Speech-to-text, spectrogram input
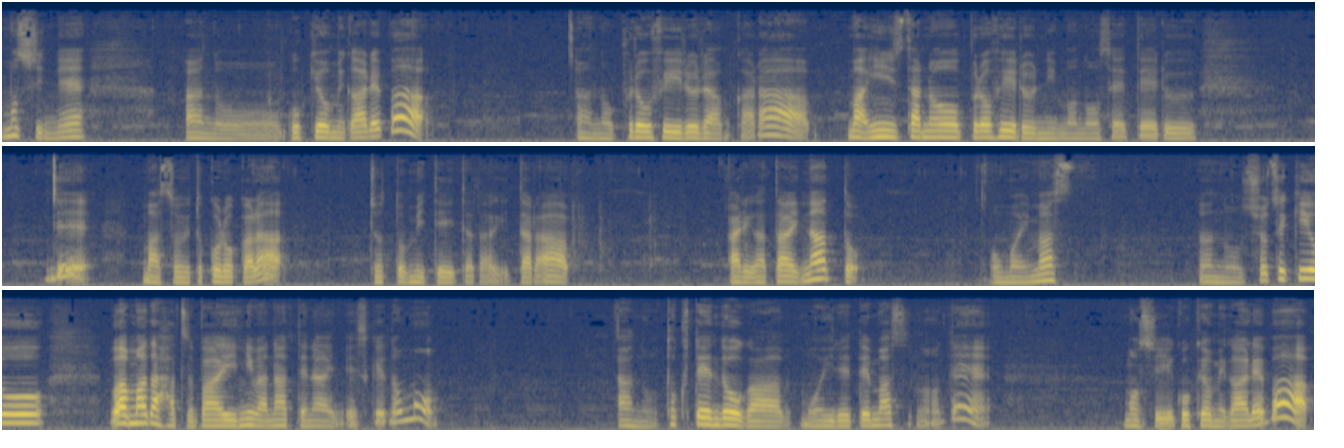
もしねあのご興味があればあのプロフィール欄から、まあ、インスタのプロフィールにも載せてるで、まあ、そういうところからちょっと見ていただいたらありがたいなと思います。あの書籍をはまだ発売にはなってないんですけどもあの特典動画も入れてますのでもしご興味があれば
